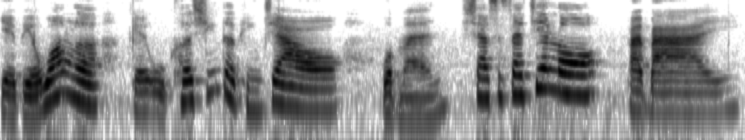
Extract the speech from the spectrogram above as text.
也别忘了给五颗星的评价哦。我们下次再见喽，拜拜。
